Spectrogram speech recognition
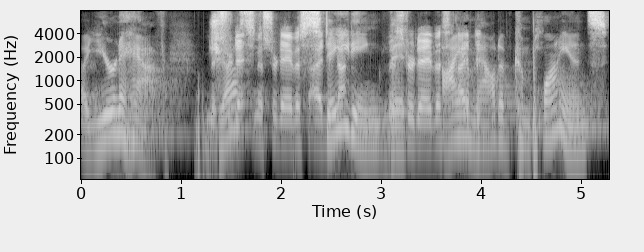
A year and a half. Mr. Just da- Mr. Davis, stating not, that Davis, I am I out of compliance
